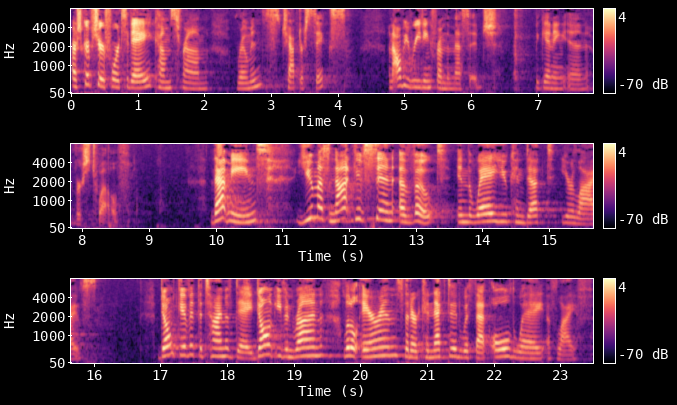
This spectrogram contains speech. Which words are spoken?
Our scripture for today comes from Romans chapter 6, and I'll be reading from the message, beginning in verse 12. That means you must not give sin a vote in the way you conduct your lives. Don't give it the time of day. Don't even run little errands that are connected with that old way of life.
